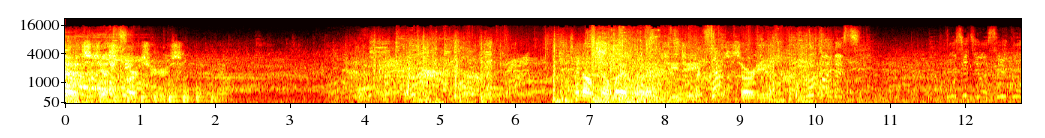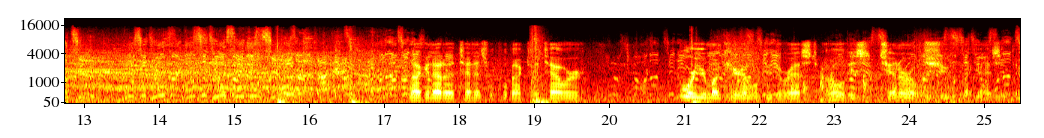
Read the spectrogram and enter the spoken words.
Though it's just archers. knocked out my opponent, GG. Sorry to you. Knocking out of attendance, we'll pull back to the tower. Warrior Monk Hero will do the rest. Oh, his general shooting my guys up there.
